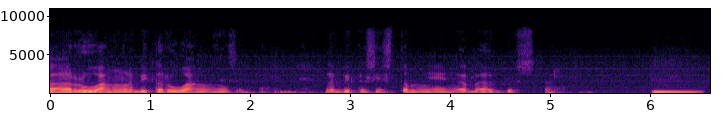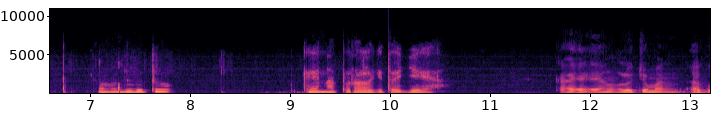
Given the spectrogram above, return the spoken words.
eh, ruang lebih ke ruangnya sih. Lebih ke sistemnya yang nggak bagus kan. Hmm, kalau dulu tuh kayak natural gitu aja ya. kayak yang lo cuman aku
